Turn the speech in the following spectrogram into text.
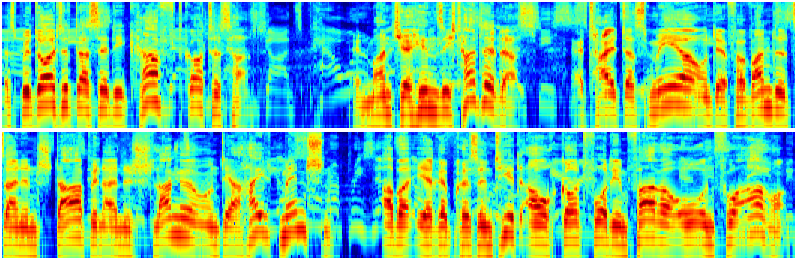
Es bedeutet, dass er die Kraft Gottes hat. In mancher Hinsicht hat er das. Er teilt das Meer und er verwandelt seinen Stab in eine Schlange und er heilt Menschen. Aber er repräsentiert auch Gott vor dem Pharao und vor Aaron.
